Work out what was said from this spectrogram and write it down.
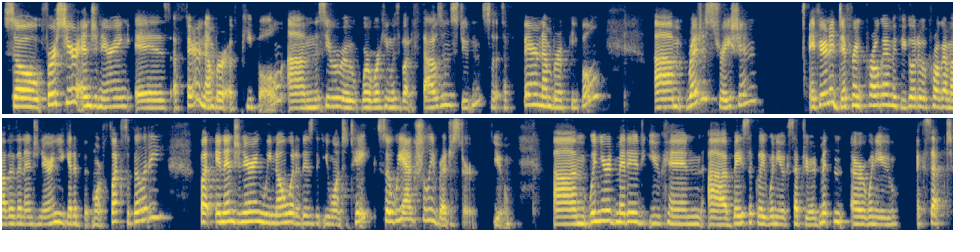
So first year engineering is a fair number of people. Um, this year we're, working with about a thousand students, so that's a fair number of people. Um, registration, if you're in a different program, if you go to a program other than engineering, you get a bit more flexibility. But in engineering, we know what it is that you want to take. So we actually register you. Um, when you're admitted, you can uh, basically, when you accept your admittance or when you accept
